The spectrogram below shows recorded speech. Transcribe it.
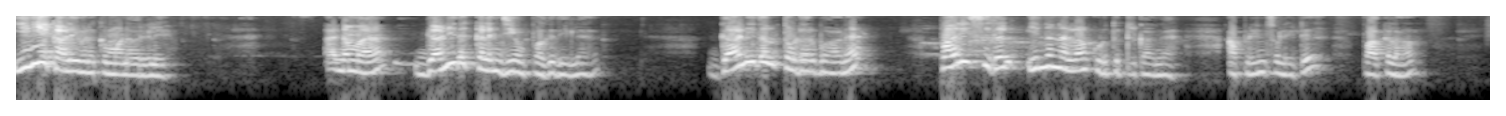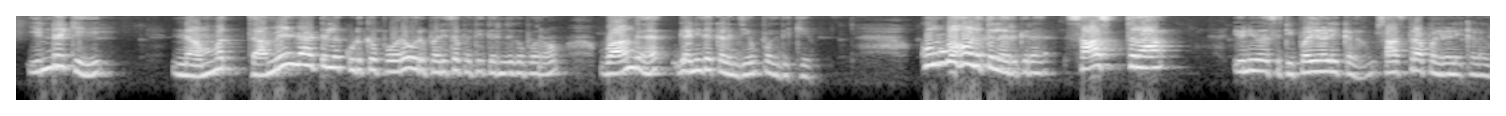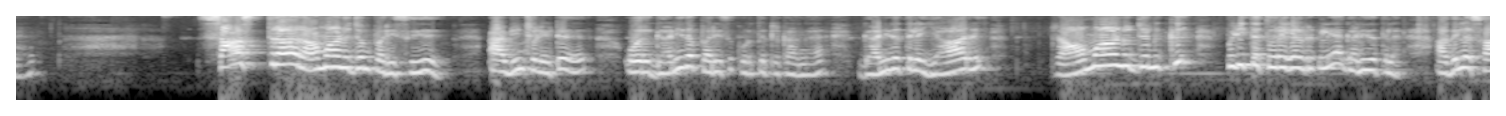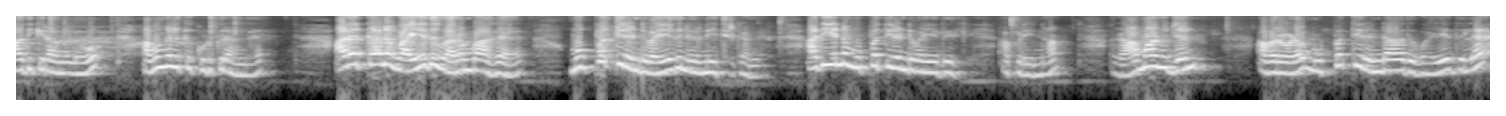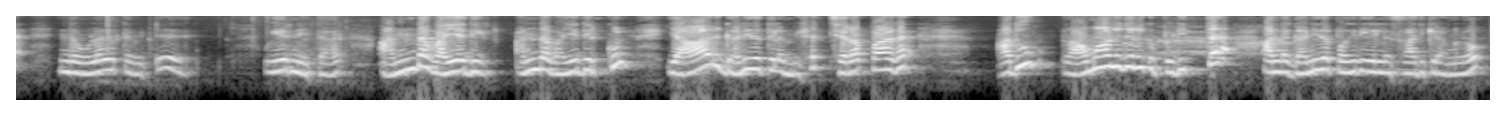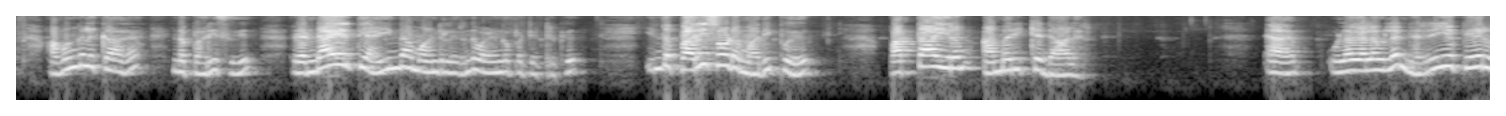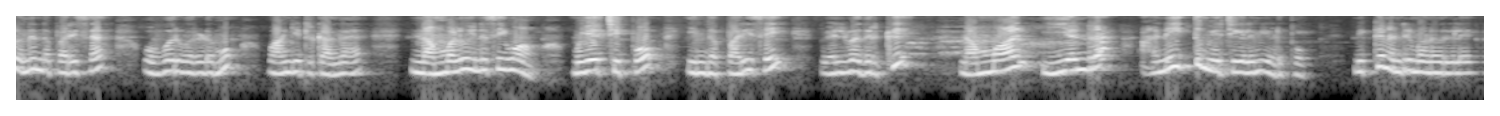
இனிய காலை வணக்கம் மாணவர்களே நம்ம கணித களஞ்சியம் பகுதியில் கணிதம் தொடர்பான பரிசுகள் என்னென்னலாம் கொடுத்துட்ருக்காங்க அப்படின்னு சொல்லிட்டு பார்க்கலாம். இன்றைக்கு நம்ம தமிழ்நாட்டில் கொடுக்க போகிற ஒரு பரிசை பற்றி தெரிஞ்சுக்க போகிறோம் வாங்க கணித களஞ்சியம் பகுதிக்கு. கும்பகோணத்தில் இருக்கிற சாஸ்திரா யூனிவர்சிட்டி பல்கலைக்கழகம் சாஸ்திரா பல்கலைக்கழகம் சாஸ்திரா ராமானுஜம் பரிசு அப்படின்னு சொல்லிட்டு ஒரு கணித பரிசு கொடுத்துட்ருக்காங்க. கணிதத்தில் யார்? ராமானுஜனுக்கு பிடித்த துறைகள் இருக்கு இல்லையா கணிதத்தில். அதில் சாதிக்கிறாங்களோ அவங்களுக்கு கொடுக்குறாங்க. அதற்கான வயது வரம்பாக முப்பத்தி ரெண்டு வயது நிர்ணயிச்சிருக்காங்க. அது என்ன முப்பத்தி ரெண்டு வயது? அப்படின்னா ராமானுஜன் அவரோட முப்பத்தி ரெண்டாவது வயதில் இந்த உலகத்தை விட்டு உயிர் நீத்தார் அந்த வயதில் அந்த வயதிற்குள் யார் கணிதத்தில் மிகச் சிறப்பாக அதுவும் ராமானுஜனுக்கு பிடித்த அந்த கணித பகுதிகளில் சாதிக்கிறாங்களோ அவங்களுக்காக இந்த பரிசு ரெண்டாயிரத்தி ஐந்தாம் ஆண்டிலிருந்து வழங்கப்பட்டுருக்கு இந்த பரிசோட மதிப்பு பத்தாயிரம் அமெரிக்க டாலர். உலகளவில் நிறைய பேர் வந்து இந்த பரிசை ஒவ்வொரு வருடமும் வாங்கிட்டு இருக்காங்க நம்மளும் என்ன செய்வோம்? முயற்சிப்போம். இந்த பரிசை வெல்வதற்கு நம்மால் இயன்ற அனைத்து முயற்சிகளையும் எடுப்போம். மிக்க நன்றி மாணவர்களே.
